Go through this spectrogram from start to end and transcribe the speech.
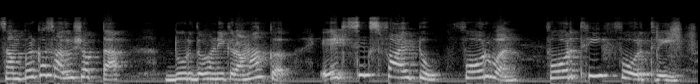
संपर्क साधू शकता. दूरध्वनी क्रमांक 8652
